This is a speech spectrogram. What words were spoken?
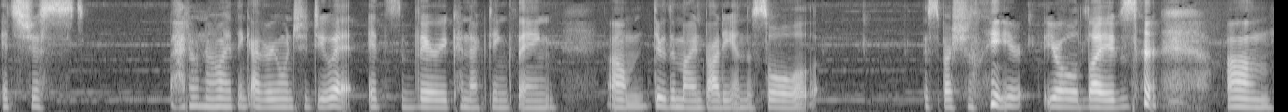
it's just I don't know, I think everyone should do it. It's a very connecting thing um, through the mind, body, and the soul, especially your, your old lives. um,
